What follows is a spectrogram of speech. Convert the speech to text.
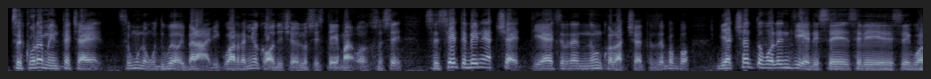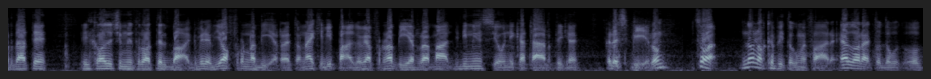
sicuramente c'è, se uno di voi è bravi, guarda il mio codice lo sistema. Se, se siete bene accetti, eh, se, non con l'accetto, proprio, vi accetto volentieri se, vi, se guardate il codice e mi trovate il bug. Vi offro una birra, non è che vi pago, vi offro una birra, ma di dimensioni catartiche. Respiro. Insomma, non ho capito come fare. E allora ho,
